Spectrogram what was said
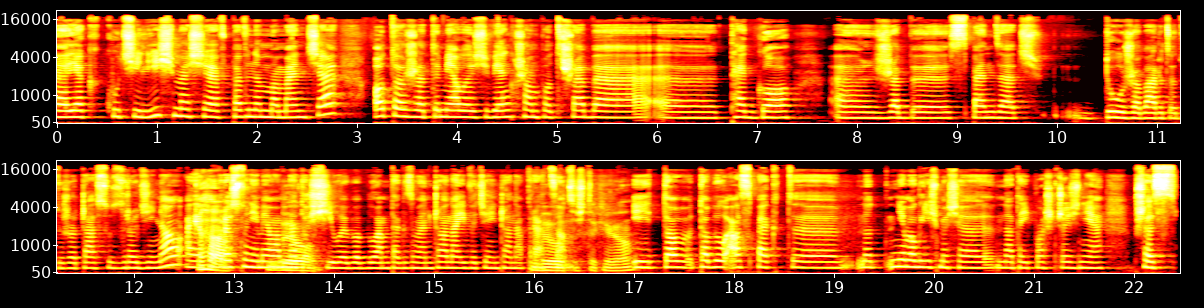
jak kłóciliśmy się w pewnym momencie o to, że ty miałeś większą potrzebę e, tego, e, żeby spędzać dużo, bardzo dużo czasu z rodziną, a ja Aha, po prostu nie miałam na było. to siły, bo byłam tak zmęczona i wycieńczona pracą. Było coś takiego. I to, to był aspekt, no nie mogliśmy się na tej płaszczyźnie przez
